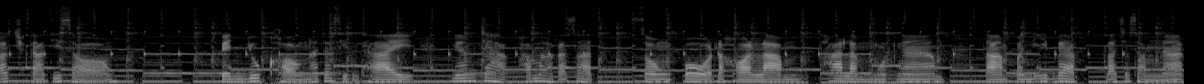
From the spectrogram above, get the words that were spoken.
รัชกาลที่สองเป็นยุคของนาฏศิลป์ไทย เนื่องจากพระมหากษัตริย์ ทรงโปรดละครลำท่ารำงดงาม ตามประณีตแบบราชสำนัก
